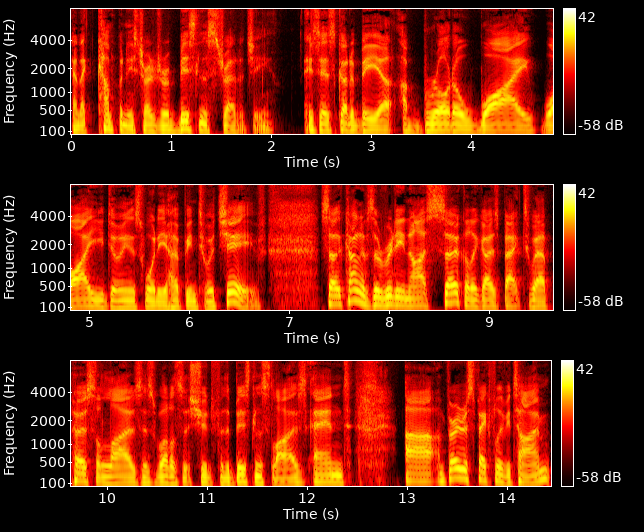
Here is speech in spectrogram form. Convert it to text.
and a company strategy or a business strategy. Is there's got to be a, a broader why? Why are you doing this? What are you hoping to achieve? So it kind of is a really nice circle. It goes back to our personal lives as well as it should for the business lives. And uh, I'm very respectful of your time.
